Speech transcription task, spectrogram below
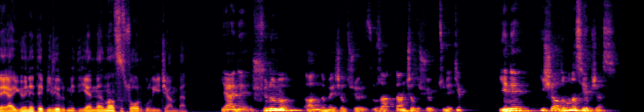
Veya yönetebilir mi diye ne nasıl sorgulayacağım ben? Yani şunu mu anlamaya çalışıyoruz? Uzaktan çalışıyor bütün ekip. Yeni iş alımı nasıl yapacağız?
